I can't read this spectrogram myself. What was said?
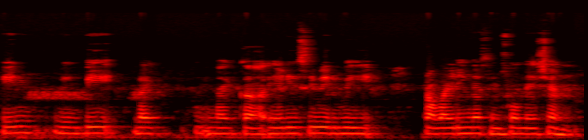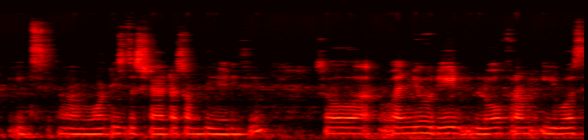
pin will be like like uh, ADC will be providing us information. It's uh, what is the status of the ADC so uh, when you read low from EOC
